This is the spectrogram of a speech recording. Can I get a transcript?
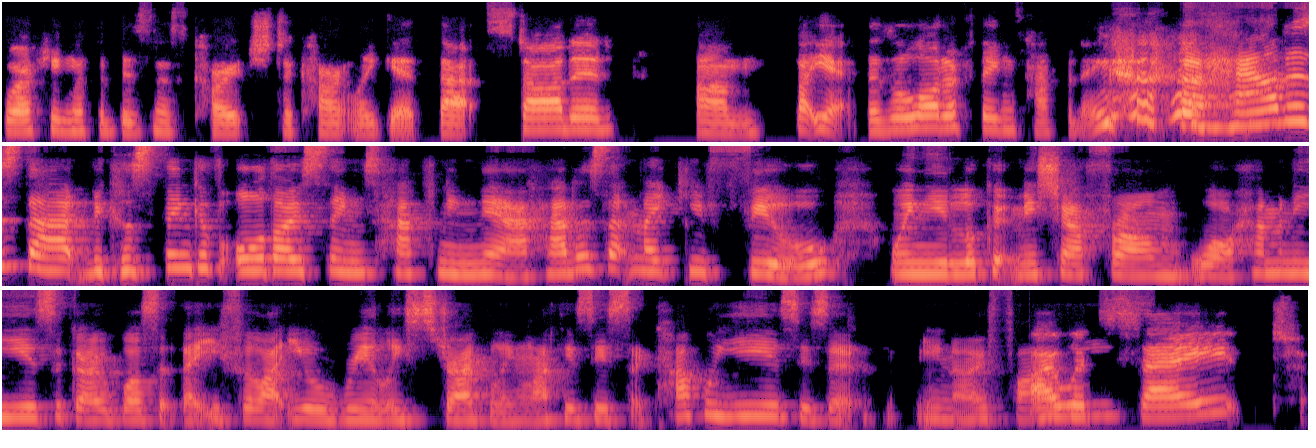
working with a business coach to currently get that started. Um, but yeah, there's a lot of things happening. so how does that, because think of all those things happening now, how does that make you feel when you look at michelle from, well, how many years ago was it that you feel like you're really struggling? Like, is this a couple years? Is it, you know, five? I would years? say t-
